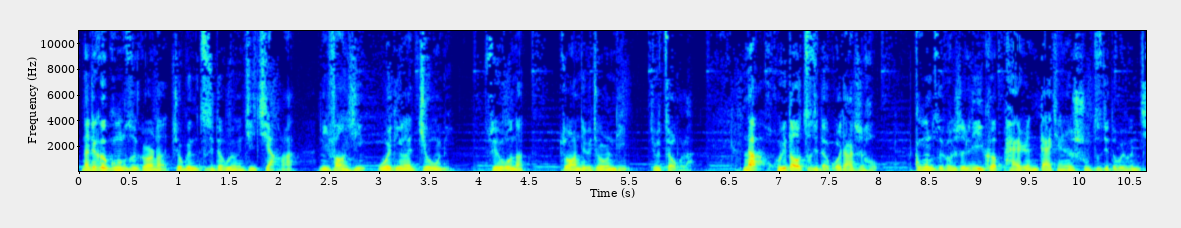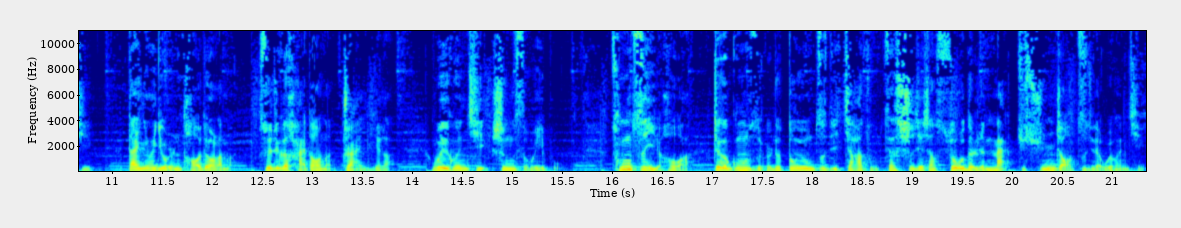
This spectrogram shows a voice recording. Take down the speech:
那这个公子哥呢就跟自己的未婚妻讲了：“你放心，我一定来救你。”随后呢坐上这个救生艇就走了。那回到自己的国家之后，公子哥是立刻派人带钱去赎自己的未婚妻，但因为有人逃掉了嘛，所以这个海盗呢转移了，未婚妻生死未卜。从此以后啊，这个公子哥就动用自己家族在世界上所有的人脉去寻找自己的未婚妻，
